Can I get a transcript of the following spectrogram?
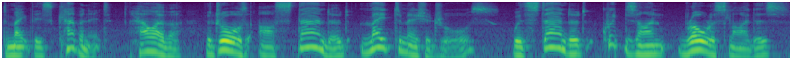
to make this cabinet. However, the drawers are standard made to measure drawers with standard Quick Design roller sliders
